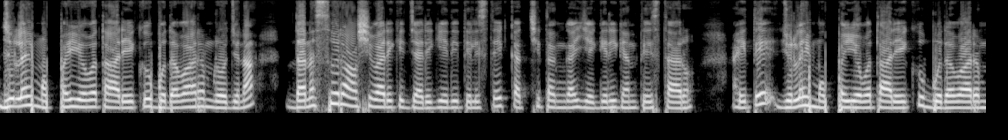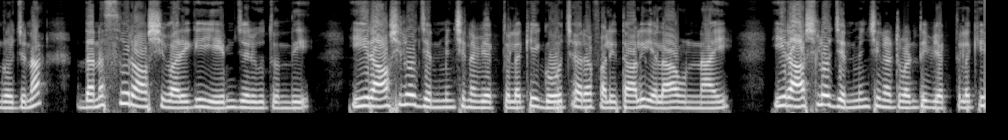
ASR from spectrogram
జూలై ముప్పైవ తారీఖు బుధవారం రోజున ధనస్సు రాశి వారికి జరిగేది తెలిస్తే ఖచ్చితంగా ఎగిరి గంతేస్తారు. అయితే జూలై ముప్పైవ తారీఖు బుధవారం రోజున ధనస్సు రాశి వారికి ఏం జరుగుతుంది? ఈ రాశిలో జన్మించిన వ్యక్తులకి గోచర ఫలితాలు ఎలా ఉన్నాయి? ఈ రాశిలో జన్మించినటువంటి వ్యక్తులకి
